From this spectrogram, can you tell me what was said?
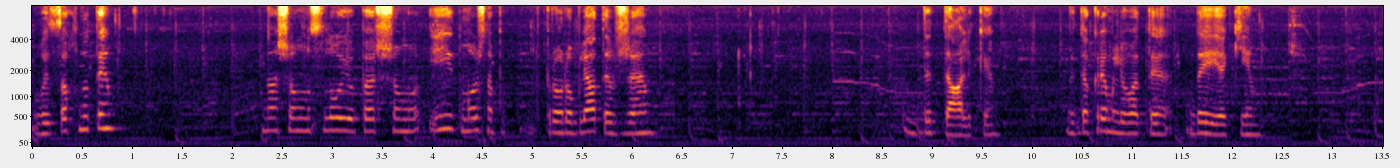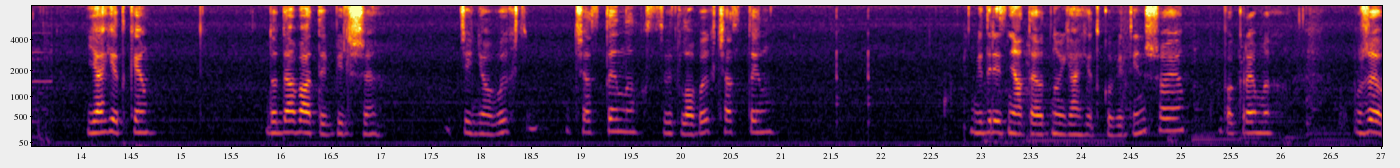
висохнути нашому слою першому, і можна проробляти вже детальки, відокремлювати деякі ягідки, додавати більше тіньових частин, світлових частин, відрізняти одну ягідку від іншої в окремих вже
